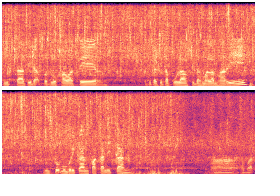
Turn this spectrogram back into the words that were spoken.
kita tidak perlu khawatir ketika kita pulang sudah malam hari untuk memberikan pakan ikan sahabat.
